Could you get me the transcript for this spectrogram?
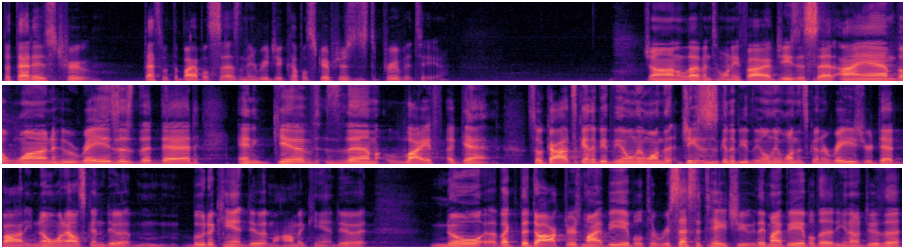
But that is true. That's what the Bible says. Let me read you a couple scriptures just to prove it to you. John 11, 25, Jesus said, I am the one who raises the dead and gives them life again. So God's going to be the only one that, Jesus is going to be the only one that's going to raise your dead body. No one else can do it. Buddha can't do it. Muhammad can't do it. No, like the doctors might be able to resuscitate you. They might be able to, you know, do the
